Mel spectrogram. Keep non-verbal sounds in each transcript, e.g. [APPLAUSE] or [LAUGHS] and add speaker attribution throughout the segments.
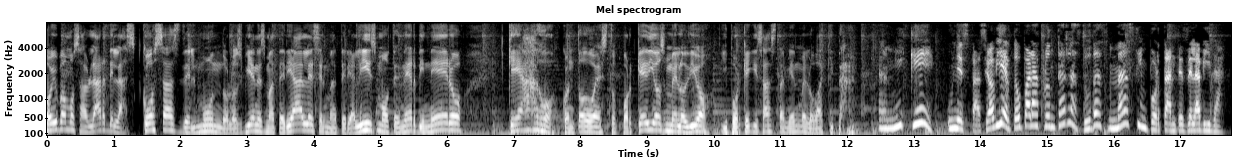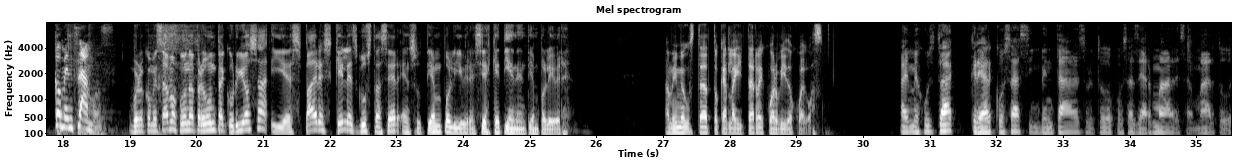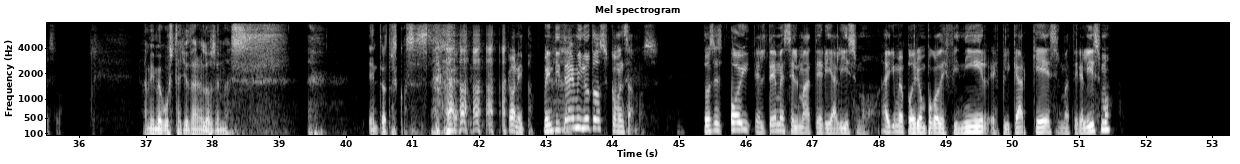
Speaker 1: Hoy vamos a hablar de las cosas del mundo, los bienes materiales, el materialismo, tener dinero. ¿Qué hago con todo esto? ¿Por qué Dios me lo dio? ¿Y por qué quizás también me lo va a quitar?
Speaker 2: ¿A mí qué? Un espacio abierto para afrontar las dudas más importantes de la vida. Comenzamos.
Speaker 1: Bueno, comenzamos con una pregunta curiosa y es, padres, ¿qué les gusta hacer en su tiempo libre? Si es que tienen tiempo libre.
Speaker 3: A mí me gusta tocar la guitarra y jugar videojuegos.
Speaker 4: A mí me gusta crear cosas, inventar, sobre todo cosas de armar, desarmar, todo eso.
Speaker 5: A mí me gusta ayudar a los demás. Entre otras cosas. [LAUGHS]
Speaker 1: Qué bonito. 23 minutos, comenzamos. Entonces, hoy el tema es el materialismo. ¿Alguien me podría un poco definir, explicar qué es el materialismo?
